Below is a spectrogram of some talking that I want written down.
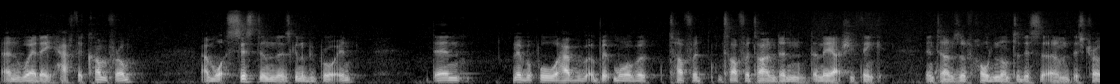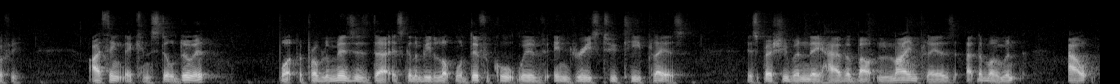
and where they have to come from, and what system that's going to be brought in, then Liverpool will have a bit more of a tougher tougher time than, than they actually think in terms of holding on to this um, this trophy. I think they can still do it, but the problem is is that it's going to be a lot more difficult with injuries to key players especially when they have about nine players at the moment out,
